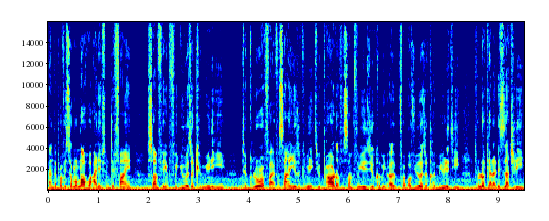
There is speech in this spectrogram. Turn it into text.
and the Prophet sallallahu alaihi wasallam defined something for you as a community to glorify for something you as a community to be proud of for something you, as you uh, for, of you as a community to look at that this is actually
